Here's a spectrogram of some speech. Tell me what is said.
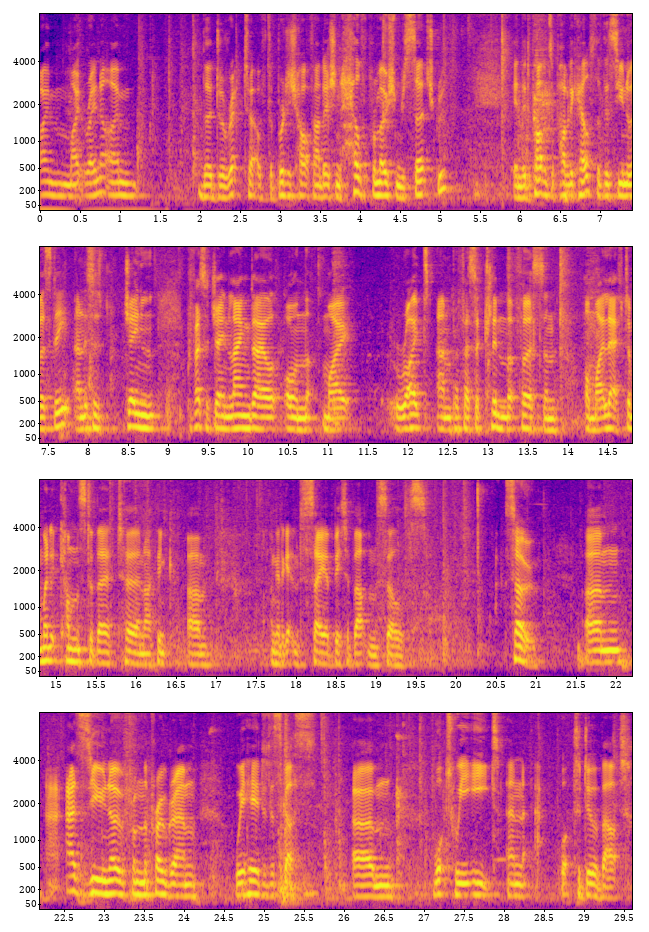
I'm Mike Rayner. I'm the director of the British Heart Foundation Health Promotion Research Group in the Department of Public Health of this university. And this is Jane, Professor Jane Langdale on my right and Professor Klim McPherson on my left. And when it comes to their turn, I think um, I'm going to get them to say a bit about themselves. So, um, as you know from the programme, we're here to discuss um, what we eat and what to do about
